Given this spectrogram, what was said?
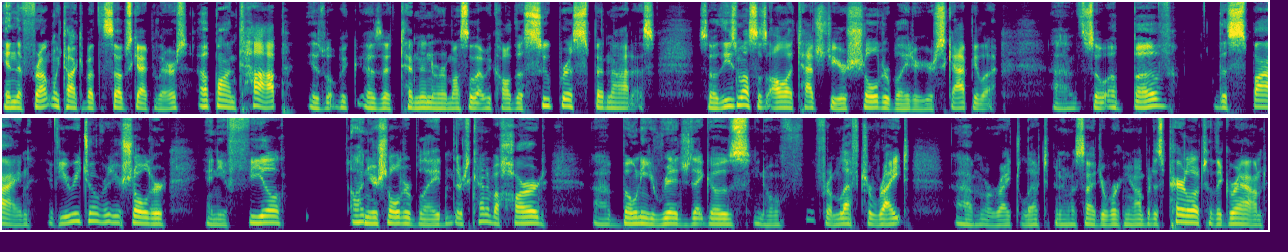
in the front, we talked about the subscapularis. Up on top is what we, as a tendon or a muscle that we call the supraspinatus. So, these muscles all attach to your shoulder blade or your scapula. Uh, so, above the spine, if you reach over your shoulder and you feel on your shoulder blade, there's kind of a hard uh, bony ridge that goes, you know, f- from left to right, um, or right to left, depending on what side you're working on, but it's parallel to the ground.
